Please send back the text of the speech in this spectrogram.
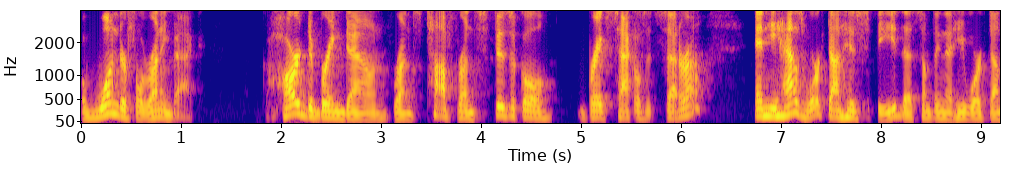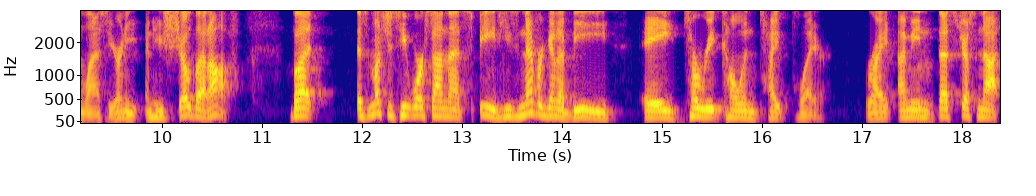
wonderful running back, hard to bring down, runs tough, runs physical, breaks tackles, etc and he has worked on his speed. That's something that he worked on last year, and he and he showed that off. But as much as he works on that speed, he's never going to be a Tarik Cohen type player, right? I mean, mm-hmm. that's just not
